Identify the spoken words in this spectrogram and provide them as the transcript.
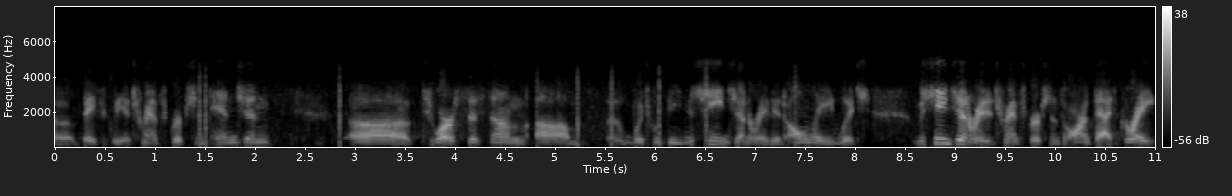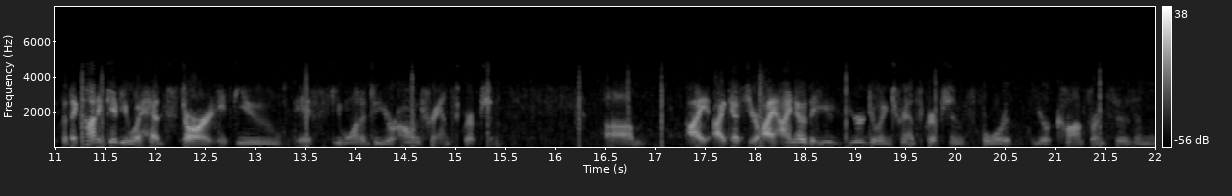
uh, basically a transcription engine uh, to our system, um, which would be machine generated only, which machine generated transcriptions aren't that great, but they kind of give you a head start if you if you want to do your own transcription. Um, I, I, guess you're, I, I, know that you, are doing transcriptions for your conferences, and,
